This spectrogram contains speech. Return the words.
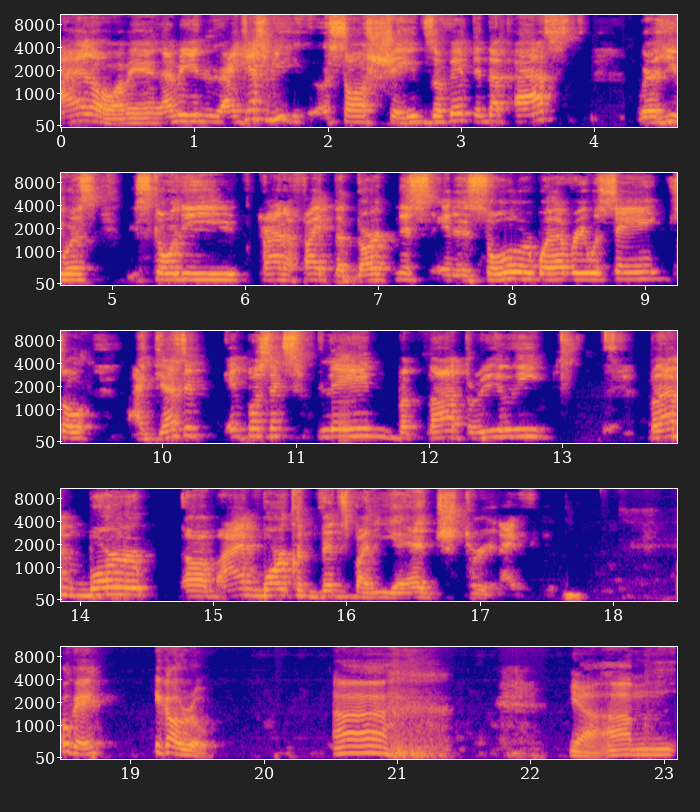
I don't know. I mean, I mean, I guess we saw shades of it in the past, where he was slowly trying to fight the darkness in his soul or whatever he was saying. So I guess it, it was explained, but not really. But I'm more um, I'm more convinced by the edge turn. I feel. Okay, ikaw, Ro. Uh yeah. Um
